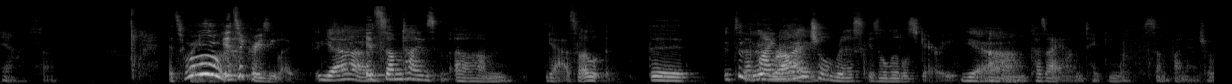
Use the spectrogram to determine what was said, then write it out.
yeah so. It's crazy. It's a crazy life. Yeah. it's sometimes um yeah so the it's a the good ride. financial risk is a little scary Yeah. Um, because i am taking some financial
